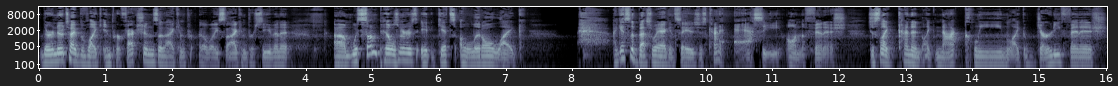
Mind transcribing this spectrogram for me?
There are no type of like imperfections that I can at least that I can perceive in it. Um, with some pilsners, it gets a little like. I guess the best way I can say is just kind of assy on the finish just like kind of like not clean, like dirty finish.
